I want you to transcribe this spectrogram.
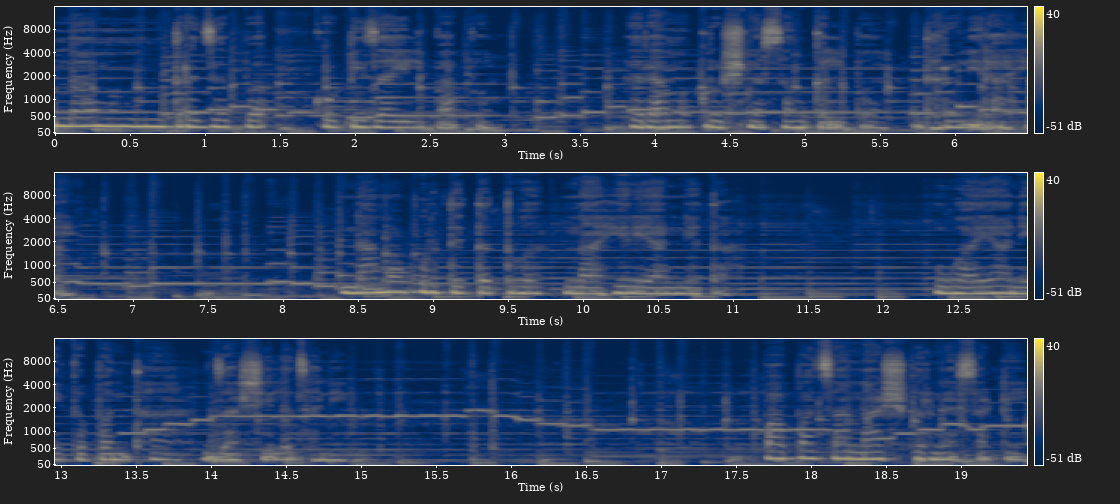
नाम मंत्र जप कोटी जाईल पाप. रामकृष्ण संकल्प धरुनी राहे. नामापुरते तत्व नाही रे अन्यता अनेक पंथा जाशील झाली पापाचा नाश करण्यासाठी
